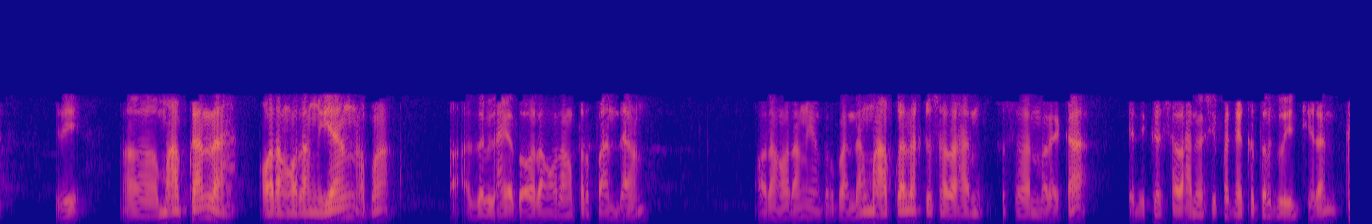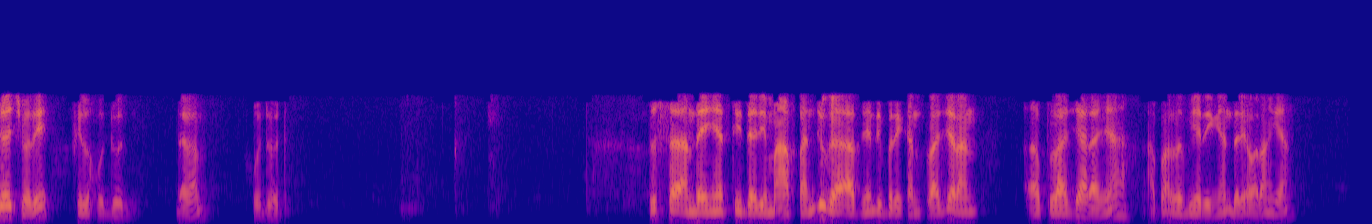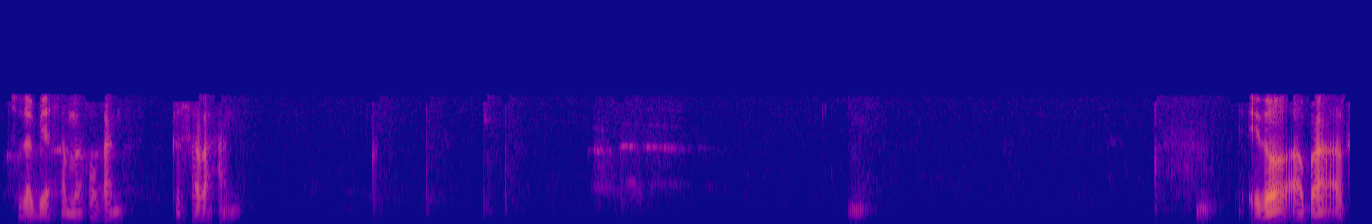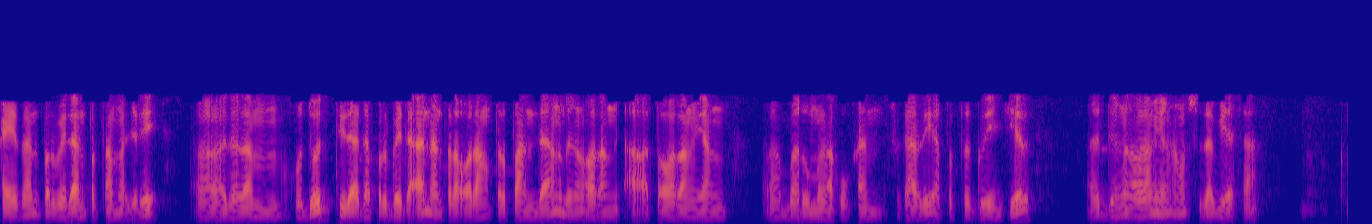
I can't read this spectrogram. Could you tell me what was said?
Jadi uh, maafkanlah orang-orang yang apa? Zawil hayat atau orang-orang terpandang. Orang-orang yang terpandang, maafkanlah kesalahan-kesalahan mereka. Jadi kesalahan yang sifatnya ketergelinciran kecuali fil hudud dalam hudud. Terus seandainya tidak dimaafkan juga, artinya diberikan pelajaran, eh, pelajarannya apa lebih ringan dari orang yang sudah biasa melakukan kesalahan. Itu apa kaitan perbedaan pertama. Jadi eh, dalam hudud tidak ada perbedaan antara orang terpandang dengan orang atau orang yang Eh, baru melakukan sekali atau tergelincir eh, dengan orang yang sudah biasa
